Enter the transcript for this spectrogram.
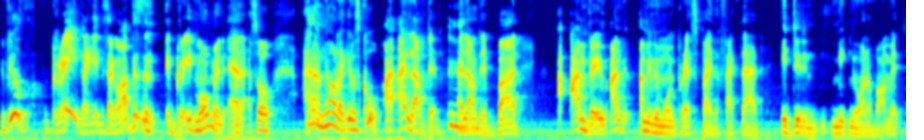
it feels great. Like it's like wow this is an, a great moment, and so I don't know. Like it was cool. I, I loved it. I loved it, but I, I'm very I'm I'm even more impressed by the fact that it didn't make me want to vomit.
